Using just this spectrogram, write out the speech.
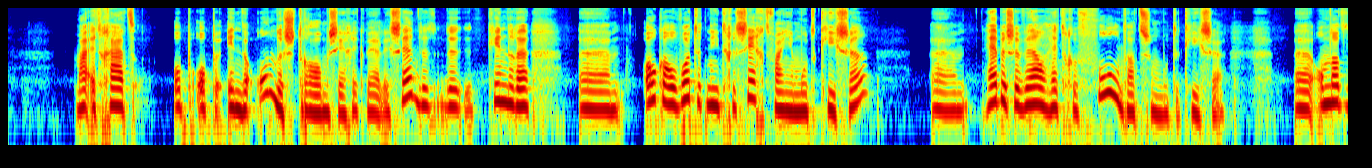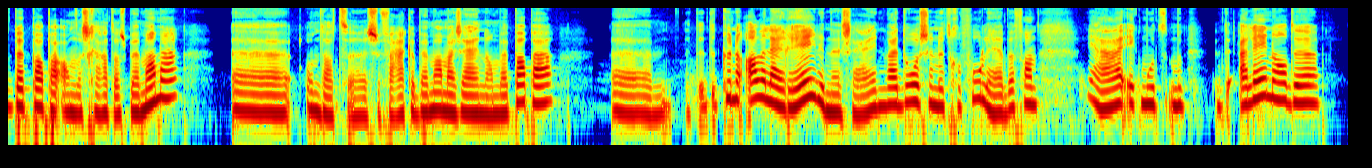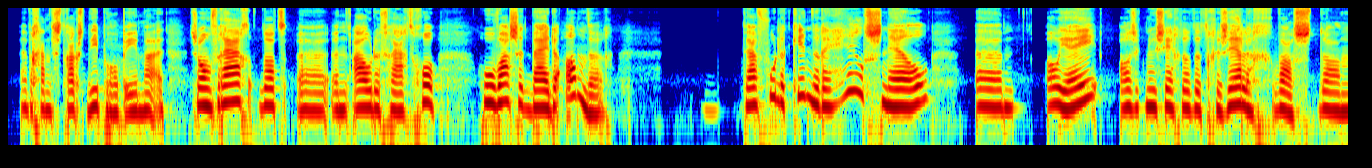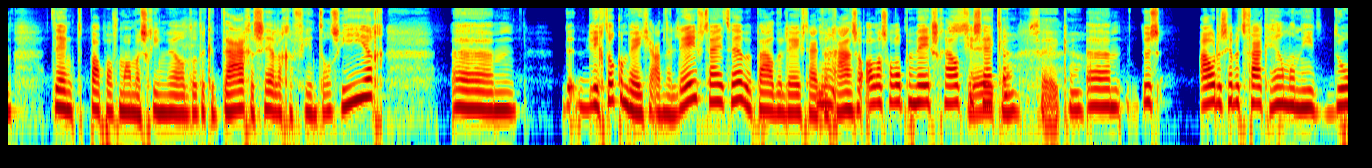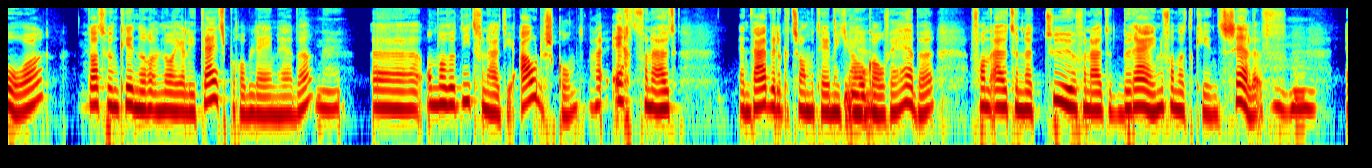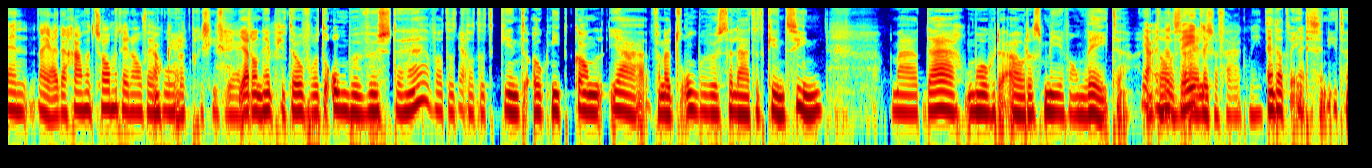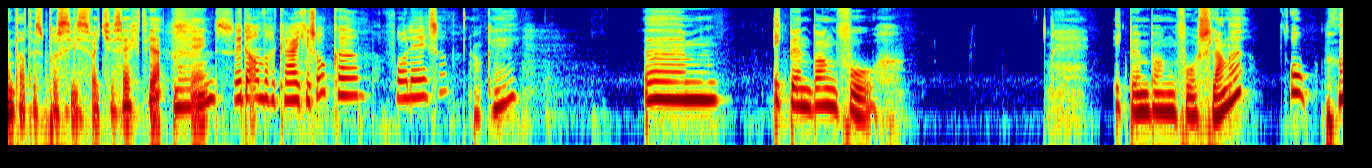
Maar het gaat op, op in de onderstroom, zeg ik wel eens. Hè. De, de kinderen, ehm, ook al wordt het niet gezegd van je moet kiezen, ehm, hebben ze wel het gevoel dat ze moeten kiezen. Eh, omdat het bij papa anders gaat dan bij mama. Eh, omdat eh, ze vaker bij mama zijn dan bij papa. Ehm, er kunnen allerlei redenen zijn waardoor ze het gevoel hebben van... ja, ik moet... moet alleen al de... en We gaan er straks dieper op in, maar zo'n vraag dat eh, een ouder vraagt... Goh, hoe was het bij de ander? Daar voelen kinderen heel snel... ehm, oh jee, als ik nu zeg dat het gezellig was... dan denkt papa of mama misschien wel dat ik het daar gezelliger vind als hier... Ehm, het ligt ook een beetje aan de leeftijd. Hè. Bepaalde leeftijd, dan gaan ze alles al op een weegschaaltje zetten. Zeker, zeker. Ehm, dus ouders hebben het vaak helemaal niet door dat hun kinderen een loyaliteitsprobleem hebben. Nee. Eh, omdat het niet vanuit die ouders komt, maar echt vanuit, en daar wil ik het zo meteen met jou Ja. ook over hebben, vanuit de natuur, vanuit het brein van het kind zelf. Mhm. En nou ja, daar gaan we het zo meteen over hebben hoe dat precies werkt. Ja, dan heb je het over het onbewuste, hè? Wat, het, Ja. wat het kind ook niet kan. Ja, vanuit het onbewuste laat het kind zien. Maar daar mogen de ouders meer van weten. Ja, en dat, weten ze vaak niet. En dat weten Nee. ze niet. En dat is precies wat je zegt. Ja, mee eens. Wil je de andere kaartjes ook eh, voorlezen? Oké. Ehm, ik ben bang voor. Ik ben bang voor slangen. Oeh.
